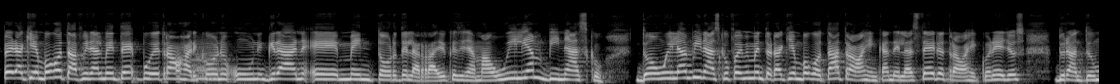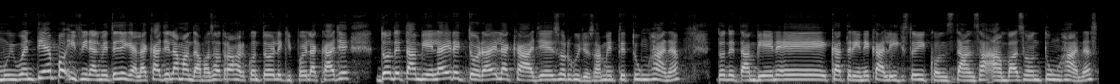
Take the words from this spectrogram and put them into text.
pero aquí en Bogotá finalmente pude trabajar con un gran eh, mentor de la radio que se llama William Vinasco. Don William Vinasco fue mi mentor aquí en Bogotá, trabajé en Candela Estéreo, trabajé con ellos durante un muy buen tiempo y finalmente llegué a la calle, la mandamos a trabajar con todo el equipo de la calle, donde también la directora de la calle es orgullosamente Tunjana, donde también eh, Caterine Calixto y Constanza, ambas son tunjanas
